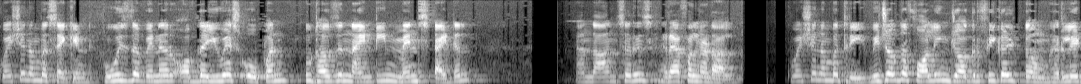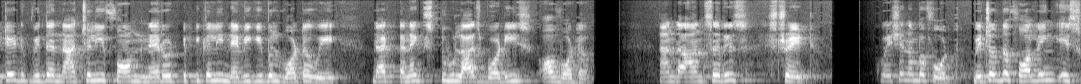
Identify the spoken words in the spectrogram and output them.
Question number second. Who is the winner of the US Open 2019 men's title? And the answer is Rafael Nadal. Question number three Which of the following geographical term related with the naturally formed narrow typically navigable waterway that connects two large bodies of water? And the answer is strait. Question number four Which of the following is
